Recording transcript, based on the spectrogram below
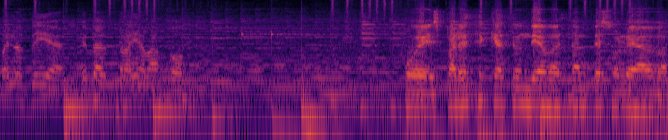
Buenos días, ¿qué tal por ahí abajo? Pues parece que hace un día bastante soleado.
